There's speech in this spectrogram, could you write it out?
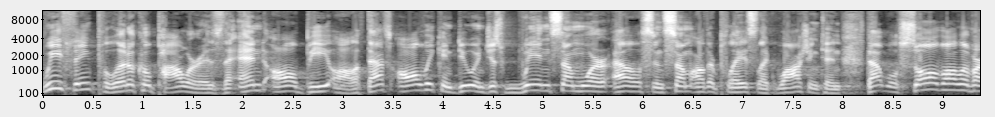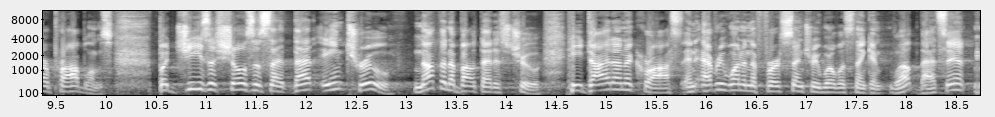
We think political power is the end all be all. If that's all we can do and just win somewhere else in some other place like Washington, that will solve all of our problems. But Jesus shows us that that ain't true. Nothing about that is true. He died on a cross, and everyone in the first century world was thinking, well, that's it.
